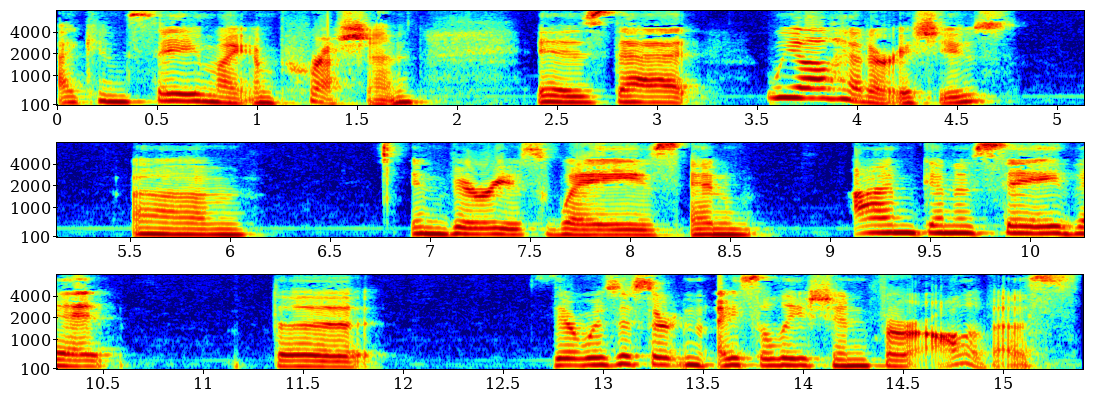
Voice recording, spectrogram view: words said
I can say my impression is that we all had our issues um, in various ways, and I'm going to say that the there was a certain isolation for all of us.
